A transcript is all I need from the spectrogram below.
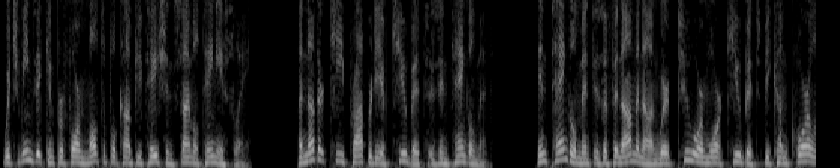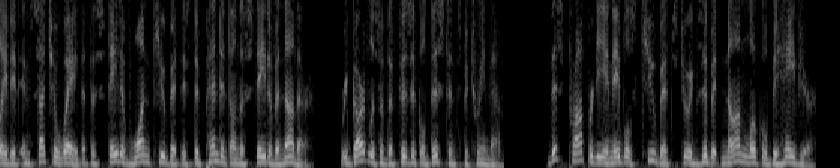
which means it can perform multiple computations simultaneously. Another key property of qubits is entanglement. Entanglement is a phenomenon where two or more qubits become correlated in such a way that the state of one qubit is dependent on the state of another, regardless of the physical distance between them. This property enables qubits to exhibit non-local behavior,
